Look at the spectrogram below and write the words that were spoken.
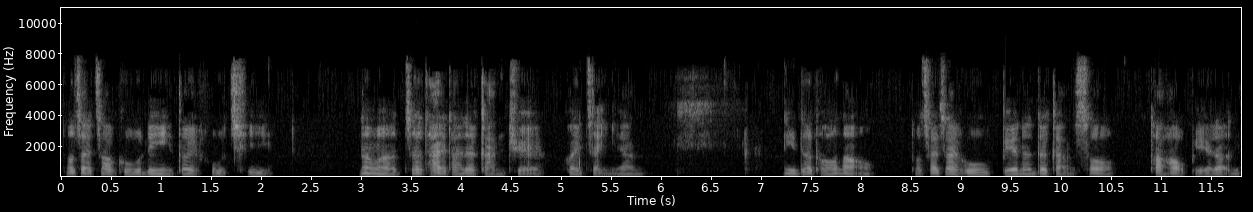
都在照顾另一对夫妻，那么这太太的感觉会怎样？你的头脑都在在乎别人的感受，讨好别人，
